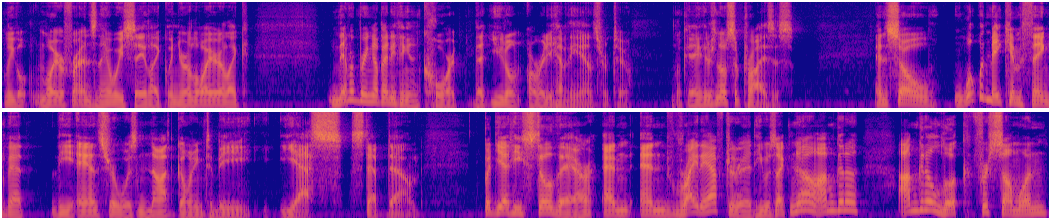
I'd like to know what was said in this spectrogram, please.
legal lawyer friends, and they always say like, when you're a lawyer, like, never bring up anything in court that you don't already have the answer to. Okay, there's no surprises. And so, what would make him think that the answer was not going to be yes, step down? But yet he's still there, and and right after it, he was like, "No, I'm gonna I'm gonna look for someone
